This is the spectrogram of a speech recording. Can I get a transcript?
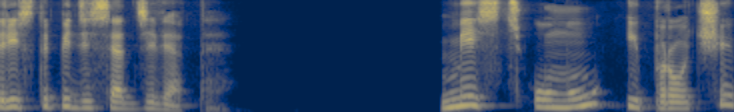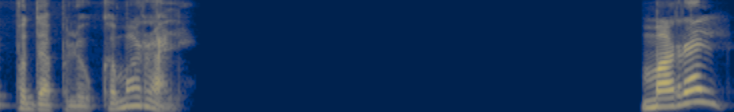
359. Месть уму и прочее подоплека морали. Мораль,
